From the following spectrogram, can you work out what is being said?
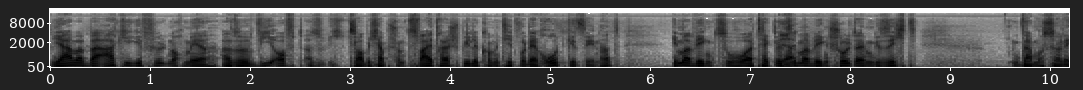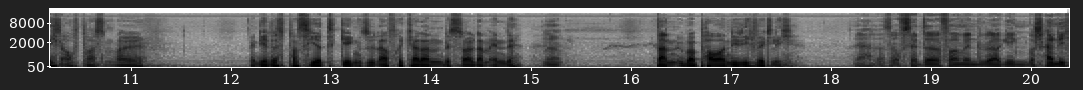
Ja, aber bei Aki gefühlt noch mehr. Also wie oft, also ich glaube, ich habe schon zwei, drei Spiele kommentiert, wo der rot gesehen hat. Immer wegen zu hoher Tackles, ja. immer wegen Schulter im Gesicht. Und da musst du halt echt aufpassen, weil wenn dir das passiert gegen Südafrika, dann bist du halt am Ende. Ja. Dann überpowern die dich wirklich. Ja, das ist auf Center, vor allem wenn du dagegen wahrscheinlich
